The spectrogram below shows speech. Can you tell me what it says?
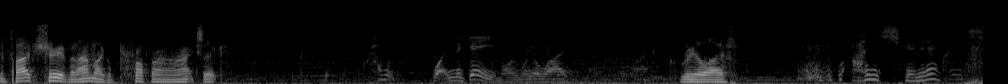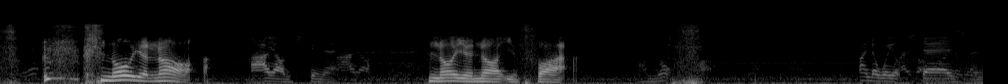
If that's true, then I'm like a proper anorexic. How? What in the game or in real life? Real life. I'm skinny. no, you're not. I am skinny. No, you're not. You fat. I'm not fat. Find a way upstairs and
